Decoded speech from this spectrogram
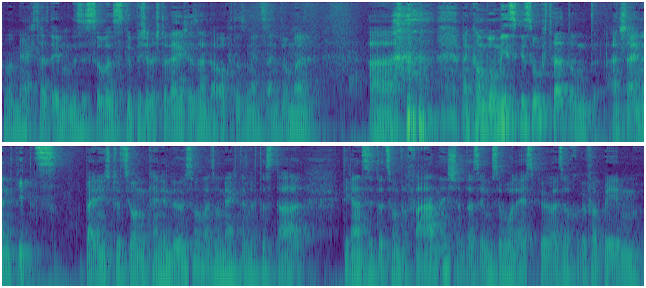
Aber man merkt halt eben, das ist so was typisch Österreichisches halt auch, dass man jetzt einfach mal äh, einen Kompromiss gesucht hat und anscheinend gibt es bei den Institutionen keine Lösung. Also man merkt einfach, dass da die ganze Situation verfahren ist und dass eben sowohl SPÖ als auch ÖVP eben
